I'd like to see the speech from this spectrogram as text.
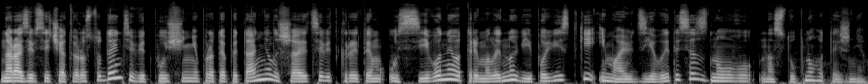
Наразі всі четверо студентів відпущені, проте питання лишається відкритим. Усі вони отримали нові повістки і мають з'явитися знову наступного тижня.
